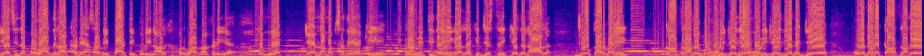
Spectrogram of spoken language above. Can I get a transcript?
ਕਿ ਅਸੀਂ ਤਾਂ ਪਰਿਵਾਰ ਦੇ ਨਾਲ ਖੜੇ ਹਾਂ ਸਾਡੀ ਪਾਰਟੀ ਪੂਰੀ ਨਾਲ ਪਰਿਵਾਰ ਨਾਲ ਖੜੀ ਹੈ ਤਾਂ ਮੈਂ ਕਹਿਣ ਦਾ ਮਕਸਦ ਇਹ ਹੈ ਕਿ ਰਣਨੀਤੀ ਤਾਂ ਇਹੀ ਗੱਲ ਹੈ ਕਿ ਜਿਸ ਤਰੀਕੇ ਦੇ ਨਾਲ ਜੋ ਕਾਰਵਾਈ ਕਾਤਲਾਂ ਦੇ ਉੱਪਰ ਹੋਣੀ ਚਾਹੀਦੀ ਹੈ, ਉਹ ਹੋਣੀ ਚਾਹੀਦੀ ਹੈ ਤੇ ਜੇ ਉਹਨਾਂ ਦੇ ਕਾਤਲਾਂ ਦੇ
